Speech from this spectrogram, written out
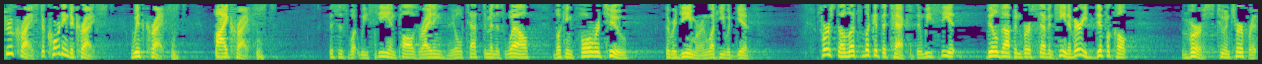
through Christ, according to Christ, with Christ by Christ. This is what we see in Paul's writing in the Old Testament as well. looking forward to the Redeemer and what he would give. First, though, let's look at the text, and we see it build up in verse 17, a very difficult verse to interpret.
